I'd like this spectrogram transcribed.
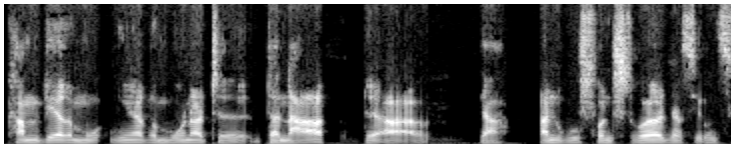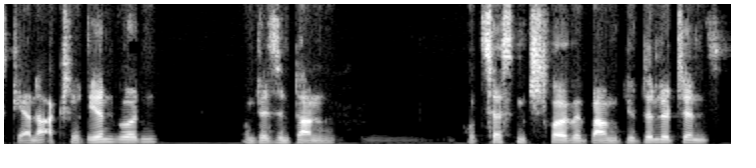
kam mehrere, Monate danach der ja, Anruf von Ströer, dass sie uns gerne akquirieren würden. Und wir sind dann Prozess mit Ströer, waren Due Diligence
